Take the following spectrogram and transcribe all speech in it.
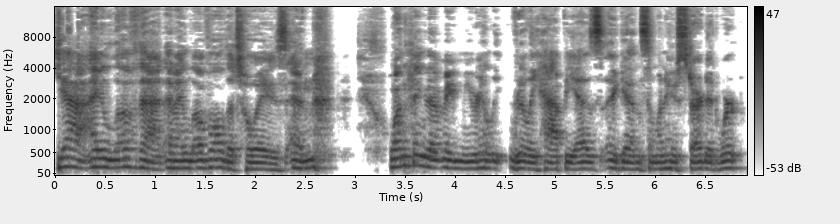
Yeah, I love that. And I love all the toys. And one thing that made me really, really happy as again, someone who started work,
